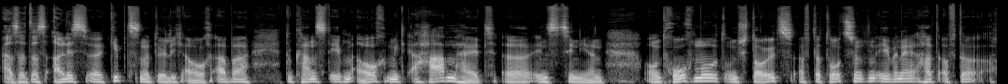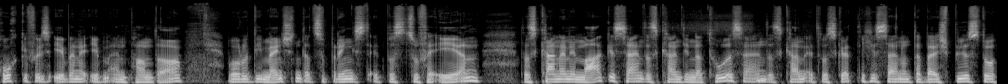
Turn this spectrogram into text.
Also das alles äh, gibt's natürlich auch, aber du kannst eben auch mit Erhabenheit äh, inszenieren. Und Hochmut und Stolz auf der Todsündenebene hat auf der Hochgefühlsebene eben ein Pendant, wo du die Menschen dazu bringst, etwas zu verehren. Das kann eine Marke sein, das kann die Natur sein, das kann etwas Göttliches sein und dabei spürst du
